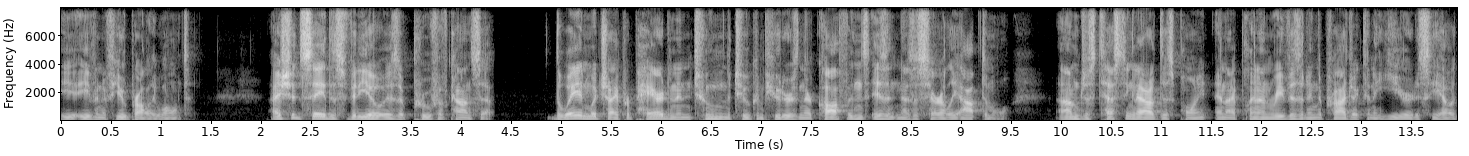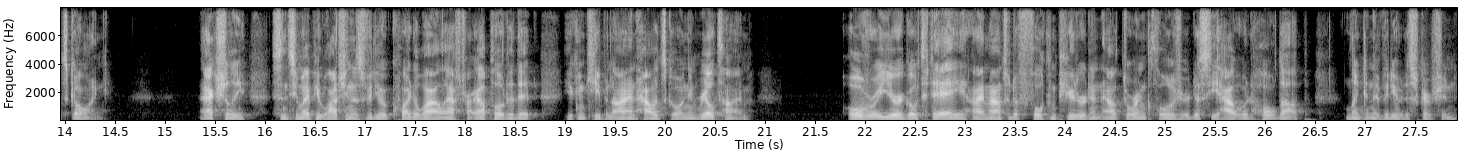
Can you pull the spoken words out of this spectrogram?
e even if you probably won't. I should say this video is a proof of concept. The way in which I prepared and entombed the two computers in their coffins isn't necessarily optimal. I'm just testing it out at this point, and I plan on revisiting the project in a year to see how it's going. Actually, since you might be watching this video quite a while after I uploaded it, you can keep an eye on how it's going in real time. Over a year ago today, I mounted a full computer in an outdoor enclosure to see how it would hold up, link in the video description,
